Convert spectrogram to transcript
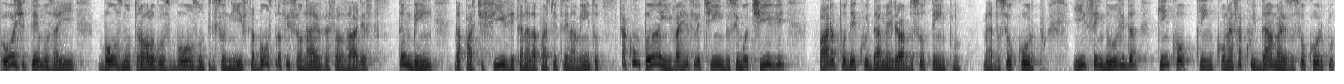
hoje temos aí bons nutrólogos, bons nutricionistas, bons profissionais dessas áreas, também da parte física, né, da parte de treinamento. Acompanhe, vai refletindo, se motive para poder cuidar melhor do seu templo, né, do seu corpo. E, sem dúvida, quem, quem começa a cuidar mais do seu corpo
